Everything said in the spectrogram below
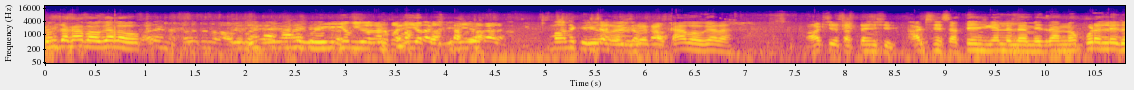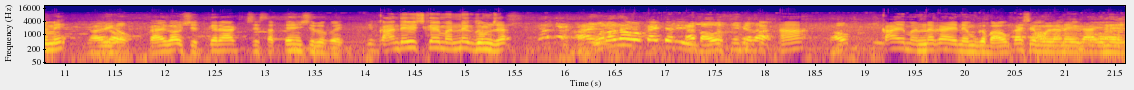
तुमचा काय भाव गेला हो? काय भाव गेला? आठशे सत्याऐंशी आठशे सत्याऐंशी गेलेला आहे मित्रांनो. कुठले तुम्ही? गायगाव. गायगाव शेतकरी आठशे सत्याऐंशी रुपये. कांद्याविषयी काय म्हणणं आहे का तुमचं? बोला ना हो काहीतरी. काय भावच नाही त्याला? हा? भाव? काय म्हणणं काय नेमकं? भाव कशामुळे नाही काय नाही?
